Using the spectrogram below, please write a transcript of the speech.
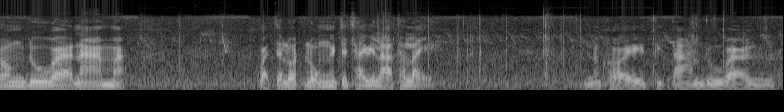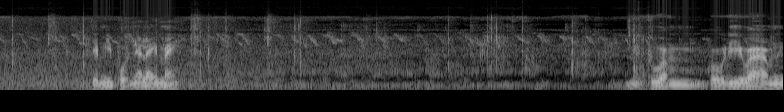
ลองดูว่าน้ำอะ กว่าจะลดลงจะใช้เวลาเท่าไหร่ต้องคอยติดตามดูว่าเออจะมีผลอะไรไหมท่วมพอดีว่ามัน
